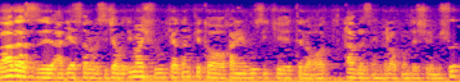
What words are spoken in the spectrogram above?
بعد از علی اصغر آرسی جوادی من شروع کردم که تا آخرین روزی که اطلاعات قبل از انقلاب منتشر می شد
